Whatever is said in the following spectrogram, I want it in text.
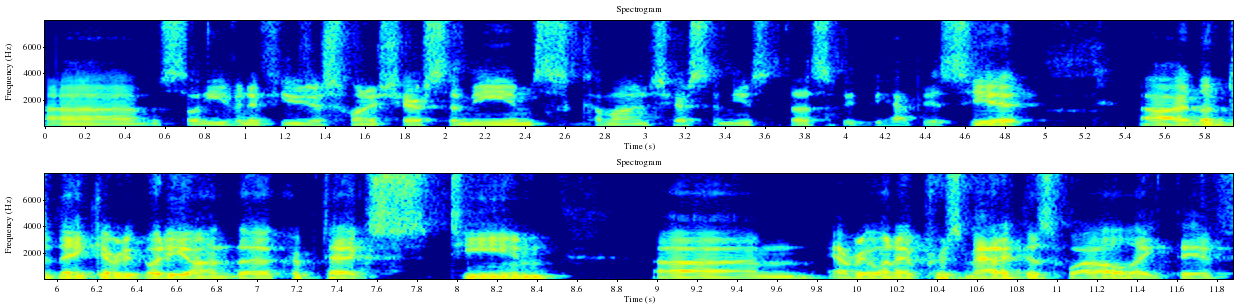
Um, so even if you just want to share some memes, come on, and share some memes with us. We'd be happy to see it. Uh, I'd love to thank everybody on the Cryptex team, um, everyone at Prysmatic as well. Like they've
